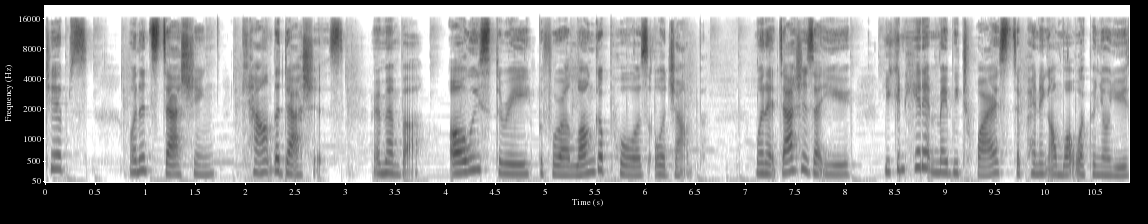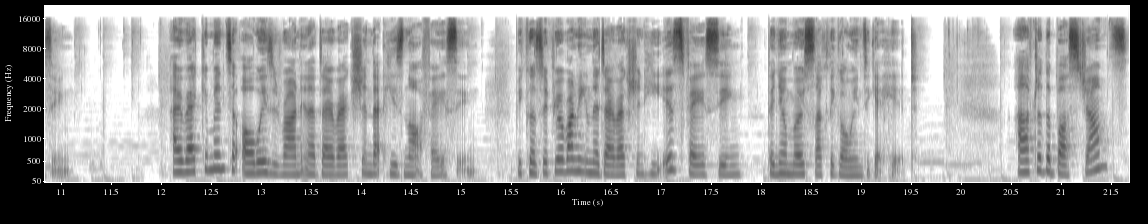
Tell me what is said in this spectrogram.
Tips When it's dashing, count the dashes. Remember, always three before a longer pause or jump. When it dashes at you, you can hit it maybe twice depending on what weapon you're using. I recommend to always run in a direction that he's not facing, because if you're running in the direction he is facing, then you're most likely going to get hit. After the boss jumps,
